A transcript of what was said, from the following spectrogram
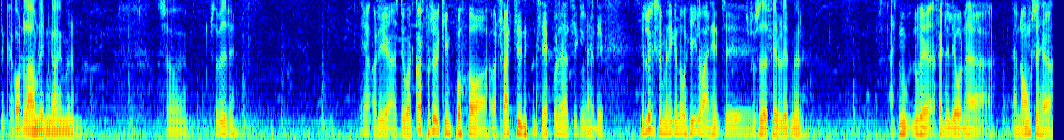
den kan godt larme lidt en gang imellem. Så, øh, så ved I det. Ja, og det, altså, det var et godt forsøg, Kim, på at, at trække tiden ind til at få den artikel, men det, det lykkedes simpelthen ikke at nå hele vejen hen til... Du sidder og fedter lidt med det. Altså nu, nu faldt jeg lige over den her annonce her,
